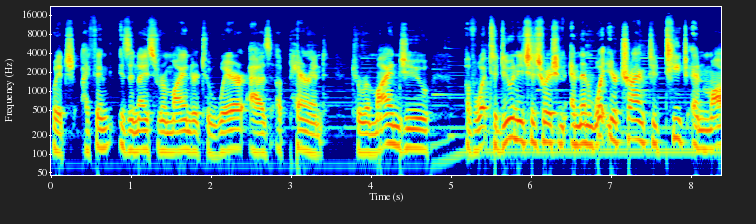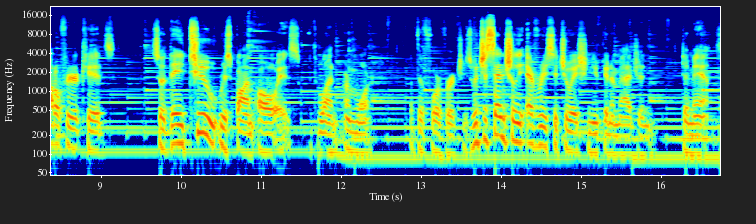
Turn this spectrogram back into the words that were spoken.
which I think is a nice reminder to wear as a parent to remind you of what to do in each situation and then what you're trying to teach and model for your kids so they too respond always with one or more of the four virtues, which essentially every situation you can imagine demands.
